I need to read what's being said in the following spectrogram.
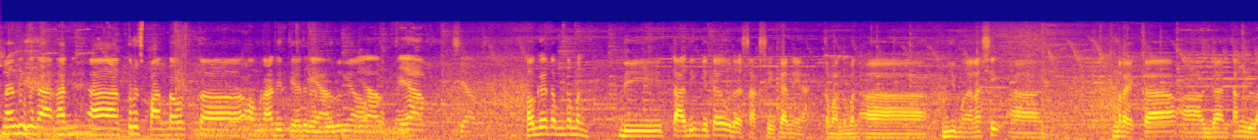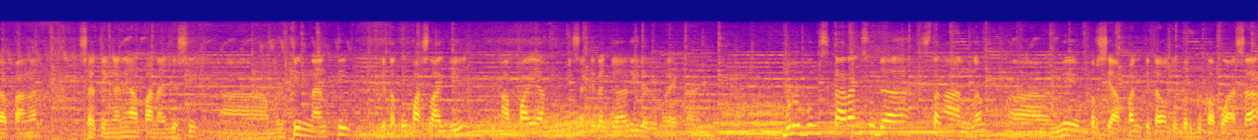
Nanti kita akan uh, terus pantau ke Om Radit ya dengan burungnya siap, Om, ya. siap. Siap. Oke teman-teman, di tadi kita udah saksikan ya teman-teman uh, gimana sih uh, mereka uh, gantang di lapangan settingannya apa aja sih Uh, mungkin nanti kita kupas lagi apa yang bisa kita gali dari mereka berhubung sekarang sudah setengah enam uh, ini persiapan kita untuk berbuka puasa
